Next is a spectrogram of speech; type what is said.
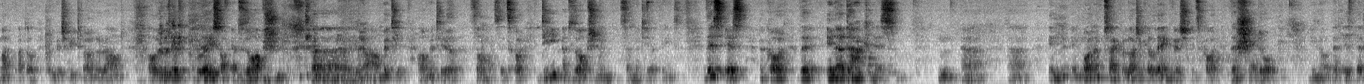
mud puddle in which we turn around. Our little place of absorption, uh, you know, our material, our material thoughts. It's called deep absorption in some material things. This is called the inner darkness. Mm, uh, uh, in, in modern psychological language, it's called the shadow. You know, that is that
